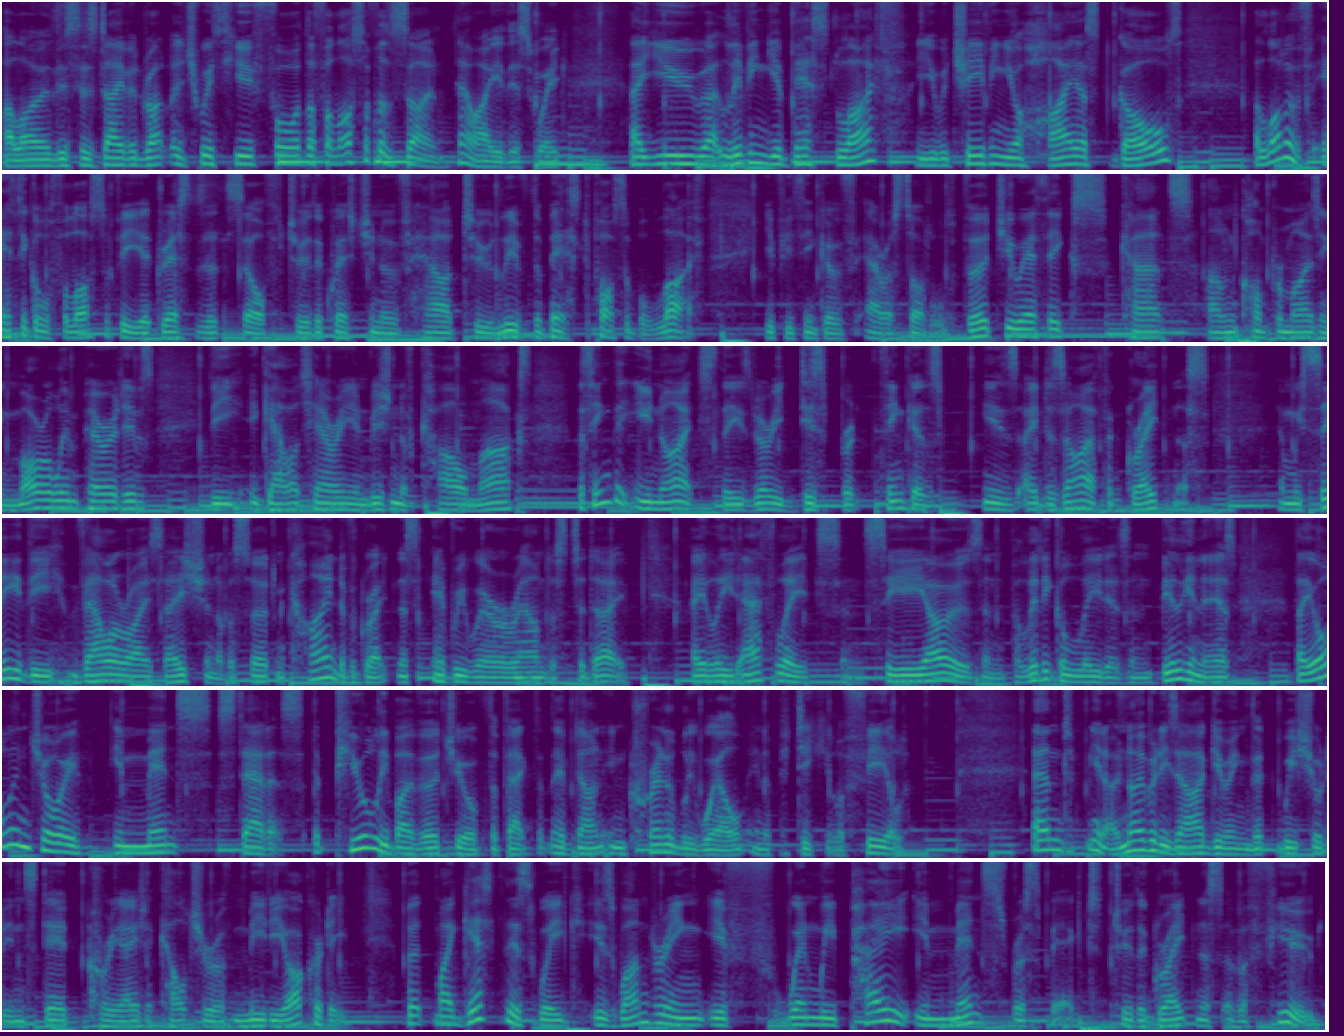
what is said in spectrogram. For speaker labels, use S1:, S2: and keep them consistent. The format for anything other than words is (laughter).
S1: Hello, this is David Rutledge with you for the Philosopher's Zone. How are you this week? Are you uh, living your best life? Are you achieving your highest goals? A lot of ethical philosophy addresses itself to the question of how to live the best possible life. If you think of Aristotle's virtue ethics, Kant's uncompromising moral imperatives, the egalitarian vision of Karl Marx, the thing that unites these very disparate thinkers is a desire for greatness. And we see the valorization of a certain kind of greatness everywhere around us today. Elite athletes and CEOs and political leaders and billionaires, they all enjoy immense status purely by virtue of the fact that they've done incredibly well in a particular field. And, you know, nobody's arguing that we should instead create a culture of mediocrity. But my guest this week is wondering if, when we pay immense respect to the greatness of a few,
